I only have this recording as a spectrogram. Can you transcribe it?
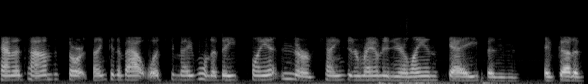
kind of time to start thinking about what you may want to be planting or changing around in your landscape. And they've got a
